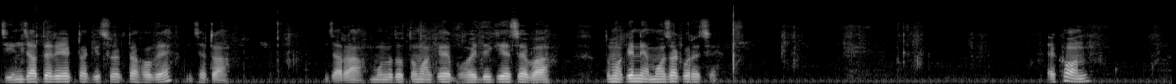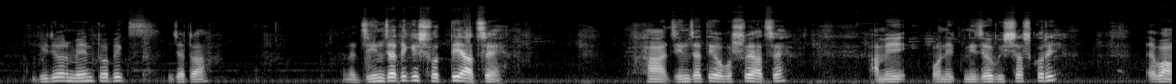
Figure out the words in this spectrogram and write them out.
জিন জাতেরই একটা কিছু একটা হবে যেটা যারা মূলত তোমাকে ভয় দেখিয়েছে বা তোমাকে নিয়ে মজা করেছে। এখন ভিডিওর মেন টপিকস যেটা মানে জিন জাতি কি সত্যি আছে? হ্যাঁ জিন জাতি অবশ্যই আছে। আমি অনেক নিজেও বিশ্বাস করি এবং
